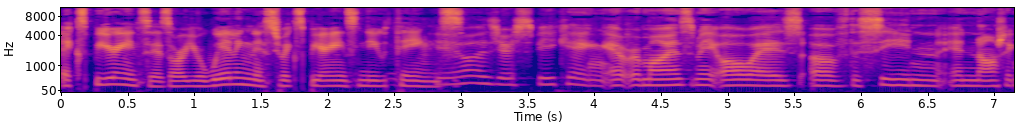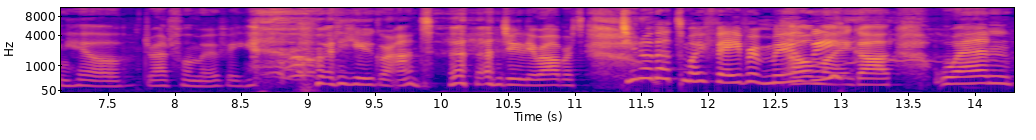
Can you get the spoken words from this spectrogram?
experiences or your willingness to experience new things. You know, as you're speaking, it reminds me always of the scene in Notting Hill, dreadful movie, with Hugh Grant and Julia Roberts. Do you know that's my favorite movie? Oh my God. When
